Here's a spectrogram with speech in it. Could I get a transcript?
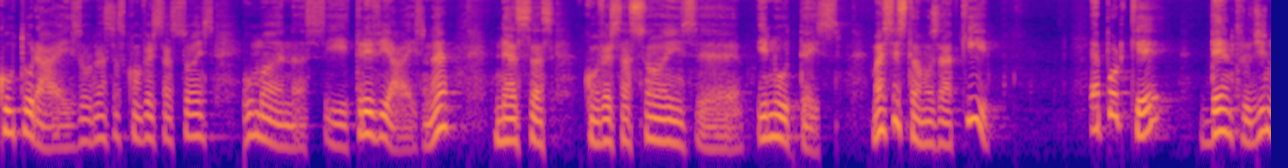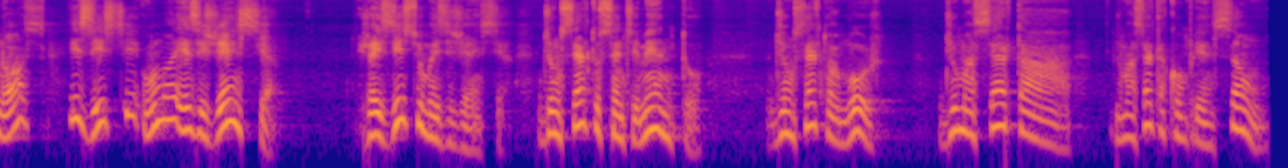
culturais ou nessas conversações humanas e triviais, né? Nessas conversações é, inúteis. Mas se estamos aqui, é porque dentro de nós existe uma exigência, já existe uma exigência de um certo sentimento, de um certo amor, de uma certa, de uma certa compreensão.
